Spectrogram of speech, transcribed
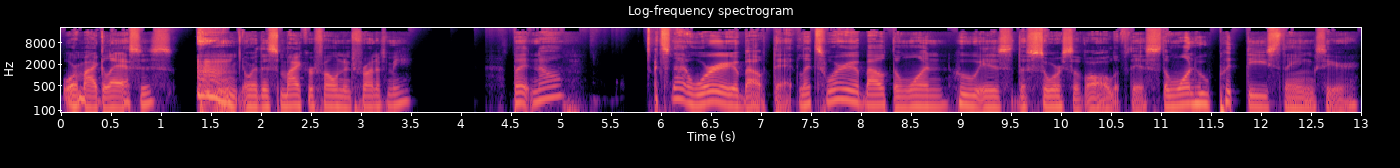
or my glasses or this microphone in front of me. But no, let's not worry about that. Let's worry about the one who is the source of all of this, the one who put these things here,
